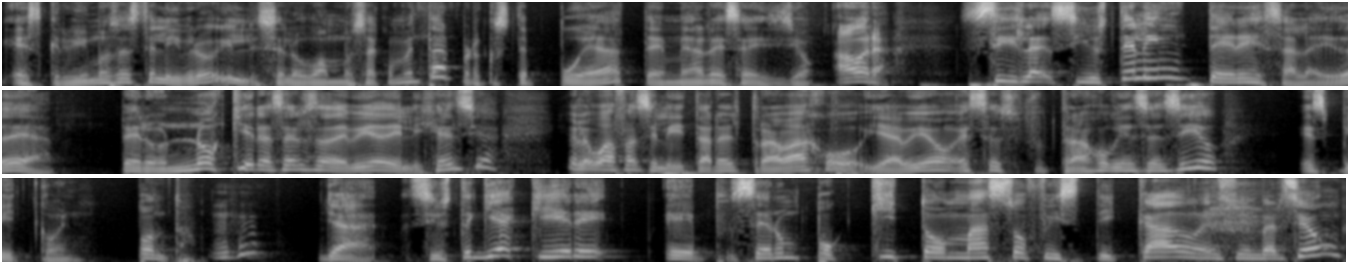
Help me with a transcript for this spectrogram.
escribimos este libro y se lo vamos a comentar para que usted pueda tomar esa decisión. Ahora, si, la- si a usted le interesa la idea, pero no quiere hacer esa debida diligencia, yo le voy a facilitar el trabajo. Ya veo, este es un trabajo bien sencillo, es Bitcoin. Punto. Ya, si usted ya quiere eh, ser un poquito más sofisticado en su inversión,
